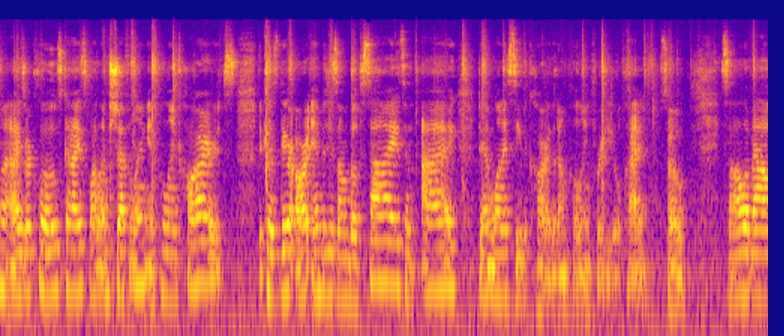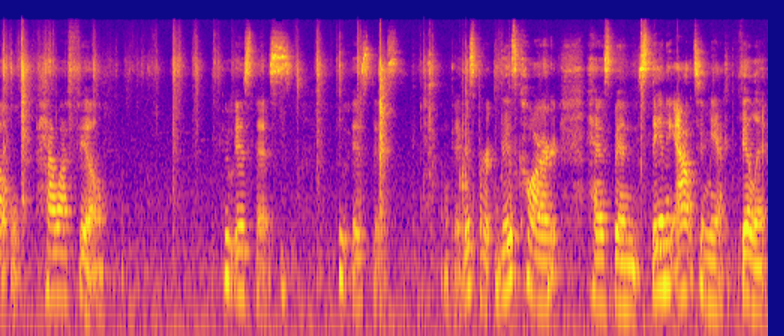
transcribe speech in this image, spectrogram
my eyes are closed, guys, while I'm shuffling and pulling cards because there are images on both sides and I don't want to see the card that I'm pulling for you, okay? So it's all about how I feel. Who is this? Who is this? Okay, this this card has been standing out to me. I can feel it.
